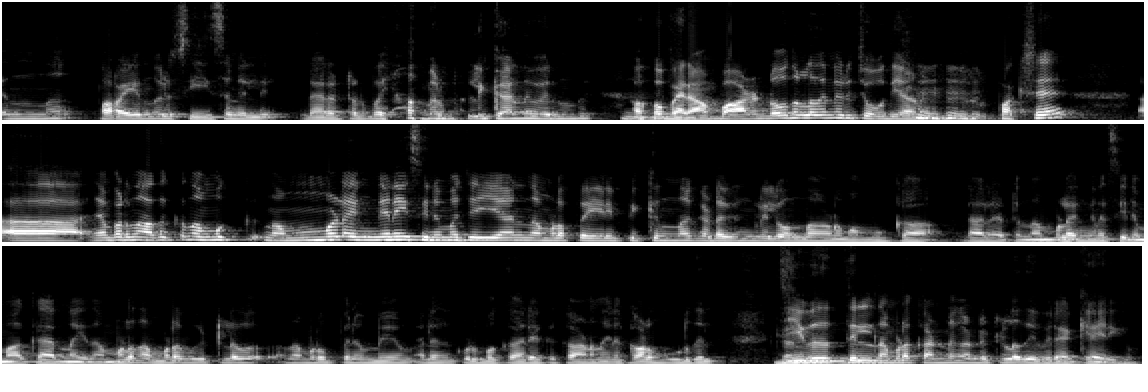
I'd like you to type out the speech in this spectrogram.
എന്ന് പറയുന്ന ഒരു സീസണിൽ ഡയറക്ടഡ് ബൈ അമീർ പള്ളിക്കാരന് വരുന്നത് അപ്പോൾ വരാൻ പാടുണ്ടോ എന്നുള്ളത് തന്നെ ഒരു ചോദ്യമാണ്. പക്ഷേ ഞാൻ പറഞ്ഞ അതൊക്കെ നമുക്ക് നമ്മൾ എങ്ങനെ സിനിമ ചെയ്യാൻ നമ്മളെ പ്രേരിപ്പിക്കുന്ന ഘടകങ്ങളിൽ ഒന്നാണ് മമ്മൂക്ക ലാലേട്ടൻ. നമ്മളെങ്ങനെ സിനിമാക്കാരനായി നമ്മൾ നമ്മുടെ വീട്ടിൽ നമ്മുടെ ഉപ്പനും ഉമ്മയും അല്ലെങ്കിൽ കുടുംബക്കാരെയൊക്കെ കാണുന്നതിനേക്കാളും കൂടുതൽ ജീവിതത്തിൽ നമ്മുടെ കണ്ണ് കണ്ടിട്ടുള്ളത് ഇവരൊക്കെ ആയിരിക്കും.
